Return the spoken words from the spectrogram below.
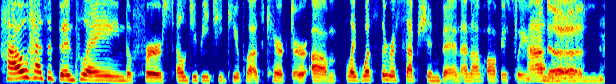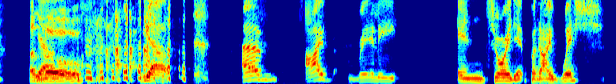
how has it been playing the first LGBTQ plus character? Um, like what's the reception been? And I'm obviously Hannon, Yeah. hello. yeah, Um, I've really enjoyed it, but I wish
